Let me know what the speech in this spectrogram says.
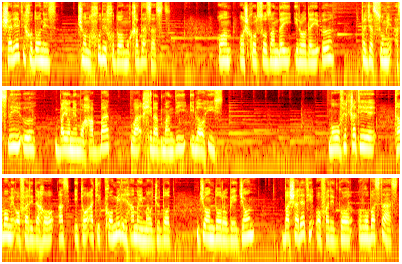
шариати худо низ чун худи худо муқаддас аст он ошкорсозандаи иродаи ӯ таҷассуми аслии ӯ баёни муҳаббат ва хиратмандии илоҳист мувофиқати тамоми офаридаҳо аз итоати комили ҳамаи мавҷудот ҷондору беҷон ба шариати офаридгор вобаста аст.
